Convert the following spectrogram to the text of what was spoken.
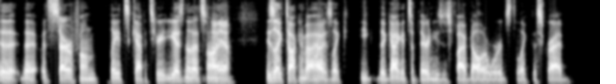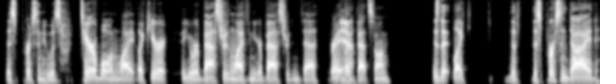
uh, the it's styrofoam plates cafeteria you guys know that song Oh, yeah. he's like talking about how he's like he, the guy gets up there and uses five dollar words to like describe this person who was terrible in life like you're you were a bastard in life and you're a bastard in death right Yeah. like that song is that like the this person died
